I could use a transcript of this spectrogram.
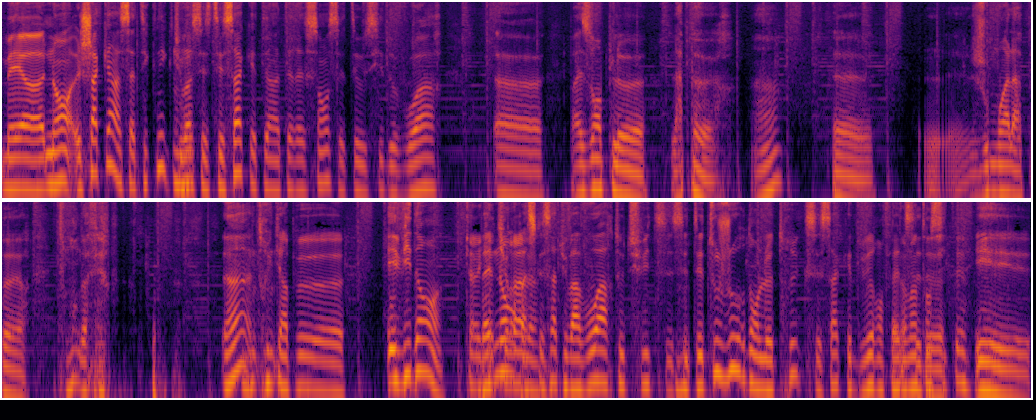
Mais euh, non, chacun a sa technique, tu Mhm. vois. C'était ça qui était intéressant, c'était aussi de voir, euh, par exemple, euh, la peur. Hein Joue-moi la peur. Tout le monde va faire. Hein un truc un peu évident. Ben non, parce que ça, tu vas voir tout de suite. C'était toujours dans le truc, c'est ça qui est dur en fait. dans c'est de- l'intensité. et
